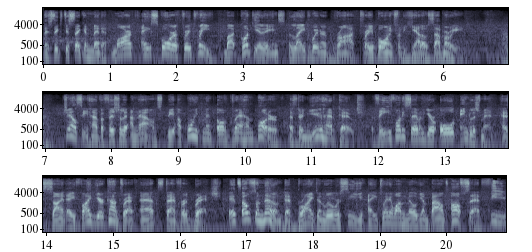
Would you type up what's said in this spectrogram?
The 62nd minute marked a score of 3-3, but Coquelin's late winner brought 3 points for the Yellow Submarine. Chelsea have officially announced the appointment of Graham Potter as their new head coach. The 47-year-old Englishman has signed a five-year contract at Stamford Bridge. It's also known that Brighton will receive a £21 million offset fee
